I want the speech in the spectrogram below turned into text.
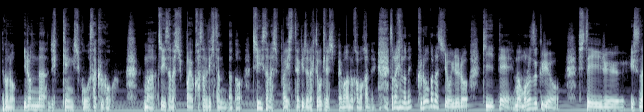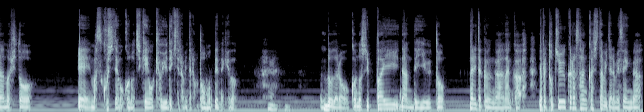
で、このいろんな実験試行錯誤、まあ小さな失敗を重ねてきたんだと、小さな失敗ってわけじゃなくて大きな失敗もあるのかもわかんない。その辺のね、苦労話をいろいろ聞いて、まあものづくりをしているリスナーの人へ、まあ少しでもこの知見を共有できたらみたいなことを思ってんだけど、どうだろう？この失敗談で言うと、成田くんがなんか、やっぱり途中から参加したみたいな目線が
